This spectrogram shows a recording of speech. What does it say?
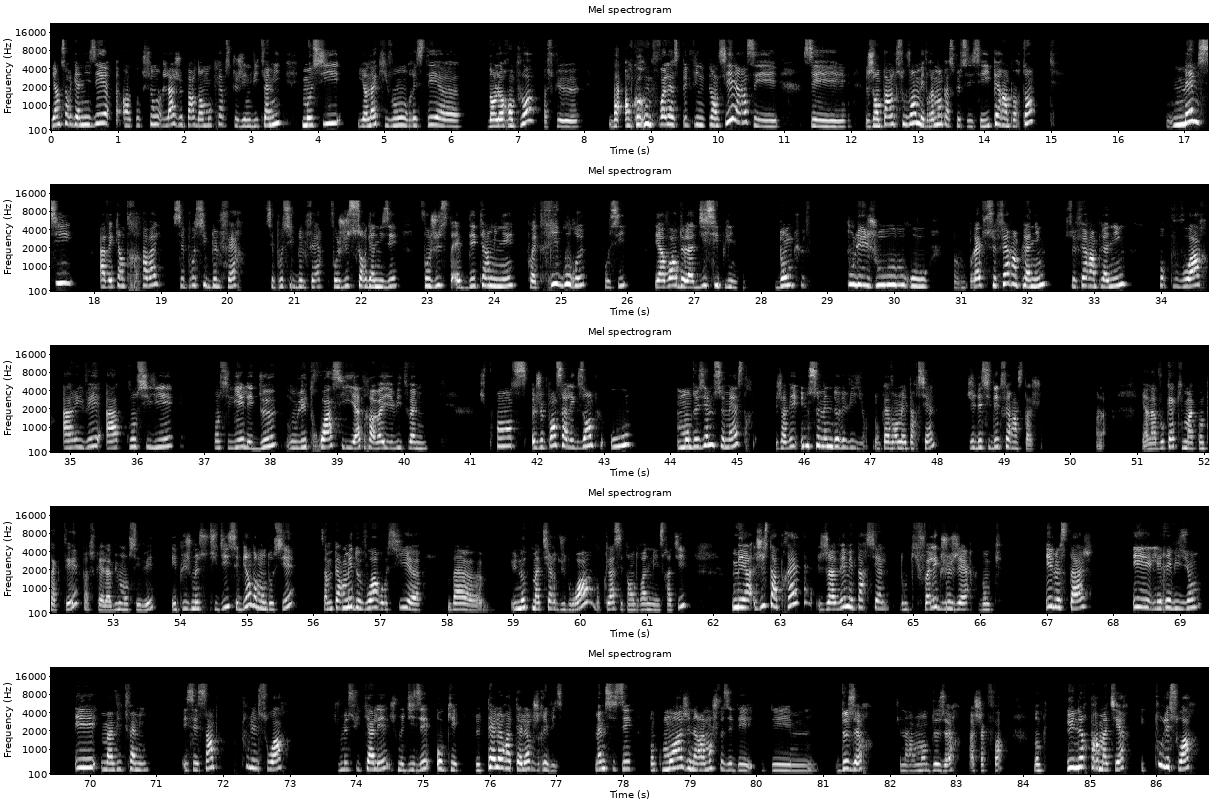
Bien s'organiser en fonction. Là, je parle dans mon cas parce que j'ai une vie de famille. Mais aussi, il y en a qui vont rester euh, dans leur emploi parce que, bah, encore une fois, l'aspect financier, hein, c'est, c'est, j'en parle souvent, mais vraiment parce que c'est c'est hyper important. Même si avec un travail, c'est possible de le faire, c'est possible de le faire. Faut juste s'organiser, faut juste être déterminé, faut être rigoureux aussi et avoir de la discipline. Donc, tous les jours ou bref, se faire un planning, se faire un planning pour pouvoir arriver à concilier, concilier les deux ou les trois s'il y a travail et vie de famille. Je pense, je pense à l'exemple où mon deuxième semestre, j'avais une semaine de révision. Donc avant mes partiels, j'ai décidé de faire un stage. Il y a un avocat qui m'a contacté parce qu'elle a vu mon CV. Et puis je me suis dit, c'est bien dans mon dossier. Ça me permet de voir aussi euh, bah, euh, une autre matière du droit. Donc là, c'est en droit administratif. Mais euh, juste après, j'avais mes partiels. Donc il fallait que je gère. Donc et le stage, et les révisions, et ma vie de famille. Et c'est simple, tous les soirs, je me suis calée, je me disais, OK, de telle heure à telle heure, je révise. Même si c'est... Donc moi, généralement, je faisais des, hum, deux heures, généralement deux heures à chaque fois. Donc une heure par matière, et tous les soirs.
